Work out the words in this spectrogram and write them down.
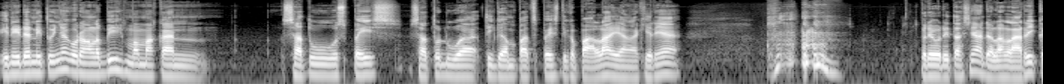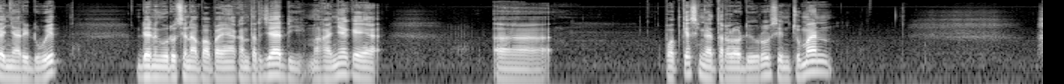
ini dan itunya kurang lebih memakan satu space, satu dua tiga empat space di kepala yang akhirnya prioritasnya adalah lari ke nyari duit dan ngurusin apa apa yang akan terjadi. Makanya kayak eh podcast nggak terlalu diurusin. Cuman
